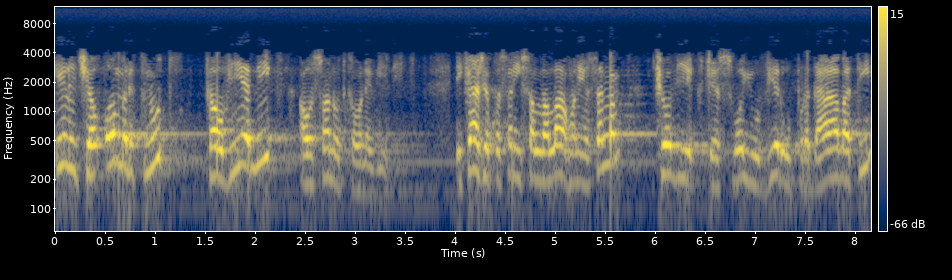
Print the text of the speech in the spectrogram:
Ili će omrknut kao vjernik, a osvanut kao nevjernik. I kaže poslanik sallallahu alaihi wasallam, čovjek će svoju vjeru prodavati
